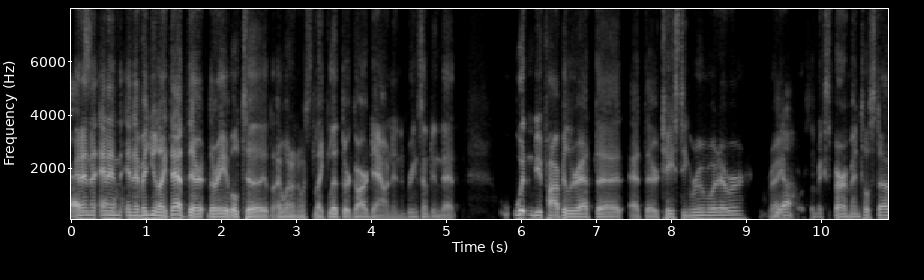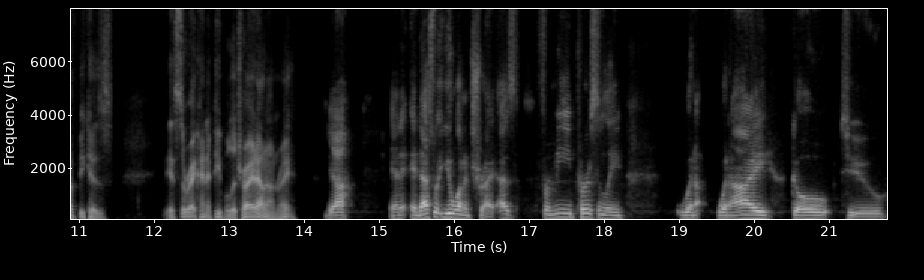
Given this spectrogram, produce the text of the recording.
And in, and in, in a venue like that, they're they're able to I want to know like let their guard down and bring something that wouldn't be popular at the at their tasting room or whatever, right? Yeah. Or some experimental stuff because it's the right kind of people to try it out on, right? Yeah, and and that's what you want to try. As for me personally, when when I go to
